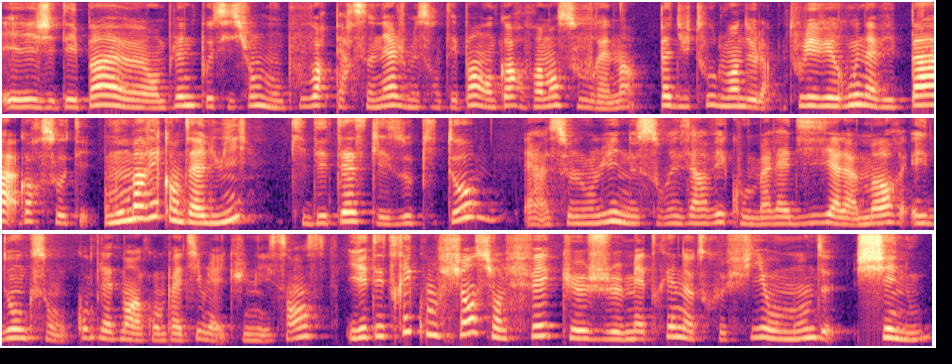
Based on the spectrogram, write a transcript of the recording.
et j'étais pas euh, en pleine possession de mon pouvoir personnel, je me sentais pas encore vraiment souveraine, hein. pas du tout, loin de là. Tous les verrous n'avaient pas encore sauté. Mon mari, quant à lui, qui déteste les hôpitaux, selon lui, ils ne sont réservés qu'aux maladies, à la mort, et donc sont complètement incompatibles avec une naissance. Il était très confiant sur le fait que je mettrais notre fille au monde chez nous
